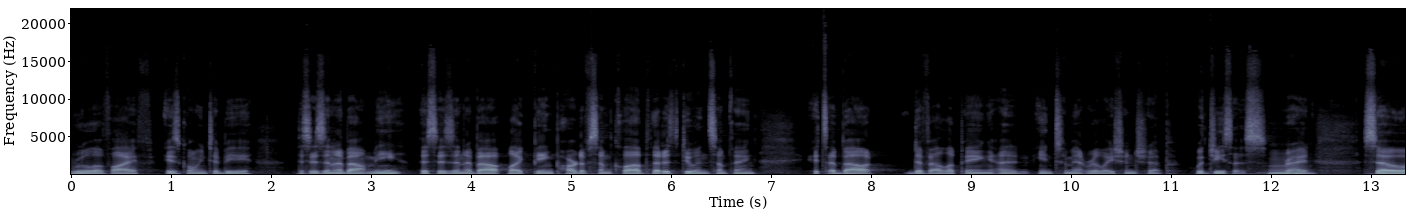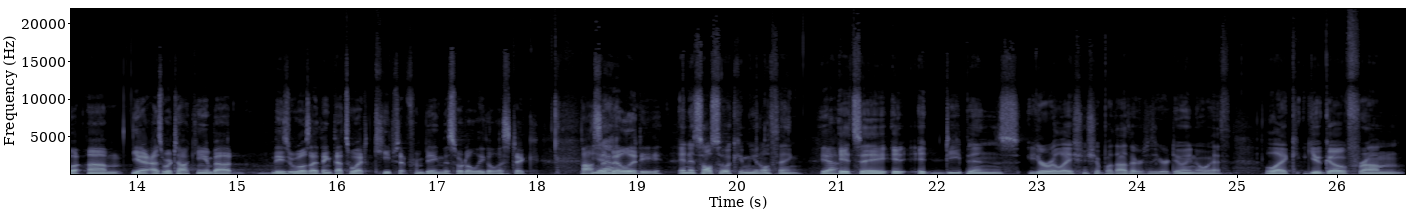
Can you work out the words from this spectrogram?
rule of life is going to be this isn't about me. This isn't about like being part of some club that is doing something. It's about developing an intimate relationship with Jesus, Hmm. right? So, um, yeah, as we're talking about these rules, I think that's what keeps it from being the sort of legalistic possibility. And it's also a communal thing. Yeah. it's a it, it deepens your relationship with others that you're doing it with like you go from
